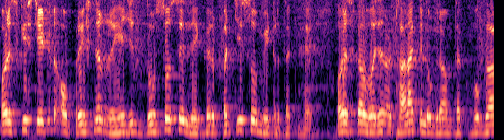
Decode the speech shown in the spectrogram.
और इसकी स्टेटेड ऑपरेशनल रेंज 200 से लेकर 2500 मीटर तक है और इसका वज़न 18 किलोग्राम तक होगा।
